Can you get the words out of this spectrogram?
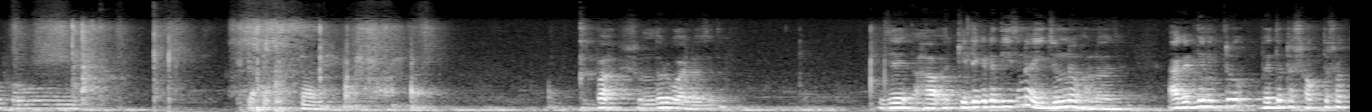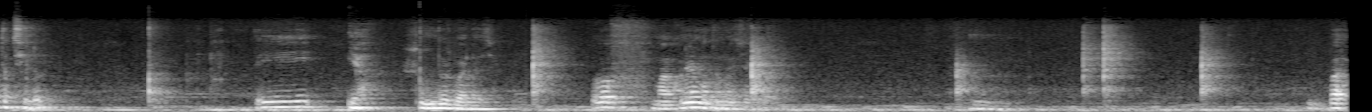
ওহো এটা করতে হবে। বাহ সুন্দর বয়েল হয়েছে তো। যে কেটে কেটে দিয়েছে না, এই জন্য ভালো হয়েছে। আগের দিন একটু ভেতরটা শক্ত শক্ত ছিল। ইয়া, সুন্দর বয়েল হয়েছে। ও মাখনের মতন হয়েছে বাহ।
